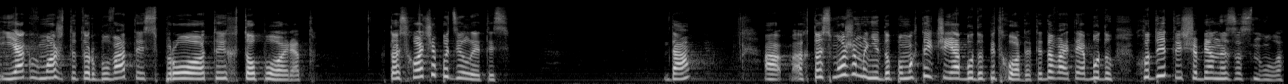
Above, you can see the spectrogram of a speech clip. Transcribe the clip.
і як ви можете турбуватись про тих, хто поряд? Хтось хоче поділитись? Да? А, а хтось може мені допомогти, чи я буду підходити? Давайте я буду ходити, щоб я не заснула.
